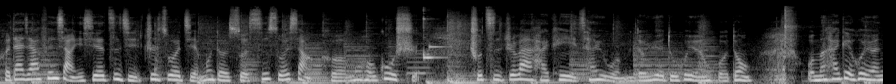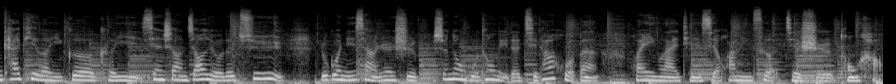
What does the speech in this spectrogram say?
和大家分享一些自己制作节目的所思所想和幕后故事。除此之外，还可以参与我们的阅读会员活动。我们还给会员开辟了一个可以线上交流的区域。如果你想认识生动胡同里的其他伙伴，欢迎来填写花名册。届时同好。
